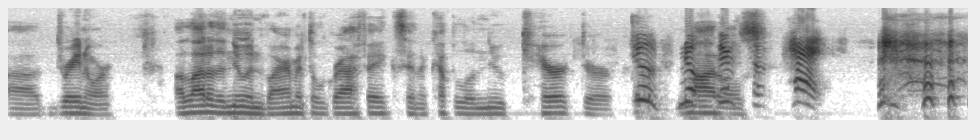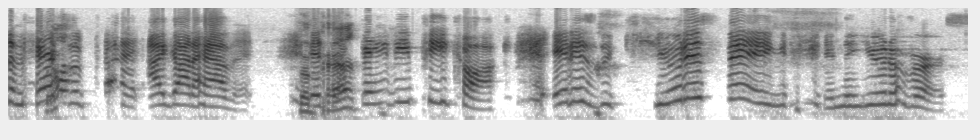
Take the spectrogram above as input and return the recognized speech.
uh, Draenor, a lot of the new environmental graphics and a couple of new character. Dude, no, Models. there's a pet. there's What? a pet. I gotta have it. The it's pet? a baby peacock. It is the cutest thing in the universe.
